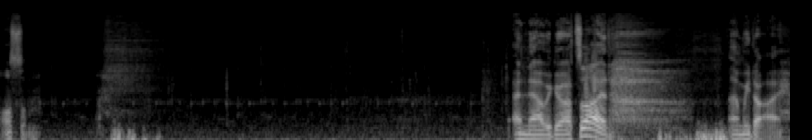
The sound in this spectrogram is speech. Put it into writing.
Awesome. And now we go outside. And we die.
